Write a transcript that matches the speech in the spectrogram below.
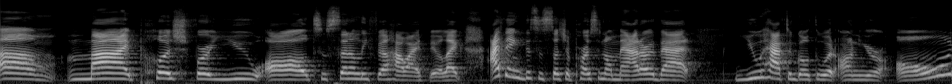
um my push for you all to suddenly feel how I feel. Like I think this is such a personal matter that you have to go through it on your own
